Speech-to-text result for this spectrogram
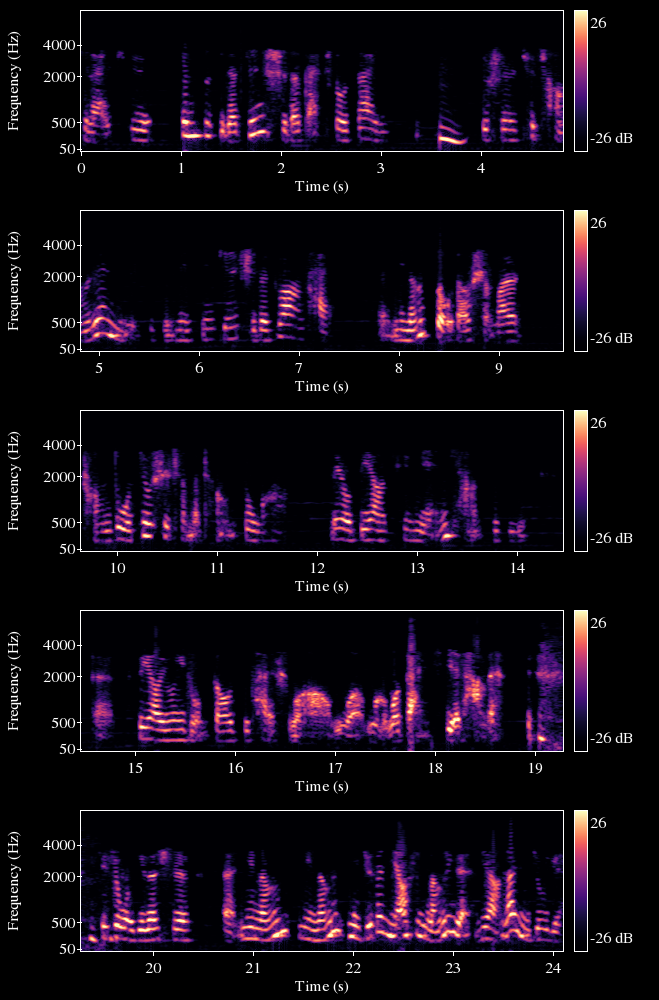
起来去跟自己的真实的感受在一起，嗯，就是去承认你自己内心真实的状态，呃，你能走到什么程度就是什么程度哈，没有必要去勉强自己，呃，非要用一种高姿态说啊，我我我感谢他们。其实我觉得是，呃，你能你能你觉得你要是能原谅，那你就原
